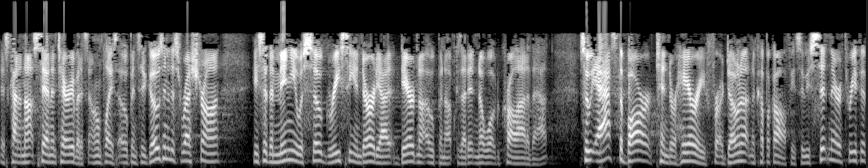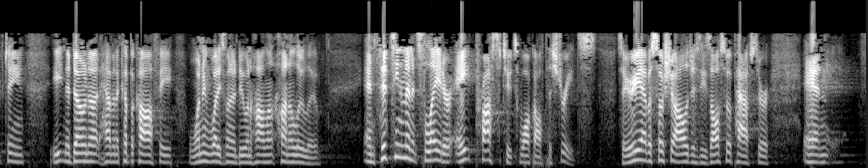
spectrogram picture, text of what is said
It's kind of not sanitary, but it's its own place open. So he goes into this restaurant he said the menu was so greasy and dirty, I dared not open up because I didn't know what would crawl out of that. So he asked the bartender, Harry, for a donut and a cup of coffee. So he's sitting there at 3.15, eating a donut, having a cup of coffee, wondering what he's going to do in Honolulu. And 15 minutes later, eight prostitutes walk off the streets. So here you have a sociologist, he's also a pastor, and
